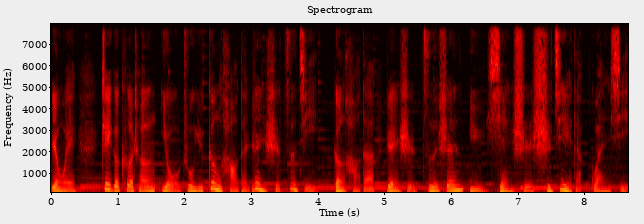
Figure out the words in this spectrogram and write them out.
认为这个课程有助于更好地认识自己，更好地认识自身与现实世界的关系。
